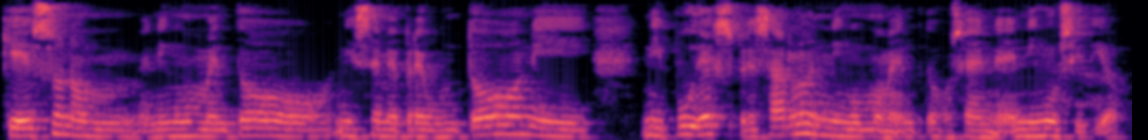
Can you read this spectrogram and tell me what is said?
Que eso no, en ningún momento ni se me preguntó ni, pude expresarlo en ningún momento, o sea, en, ningún sitio.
